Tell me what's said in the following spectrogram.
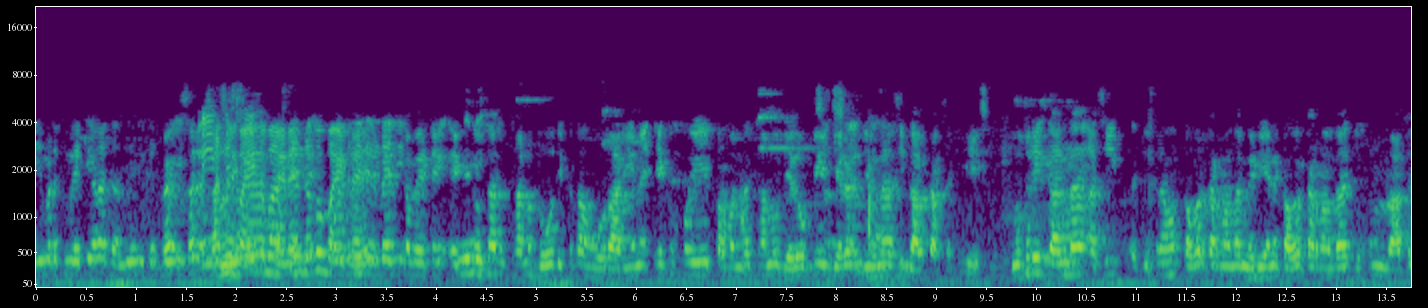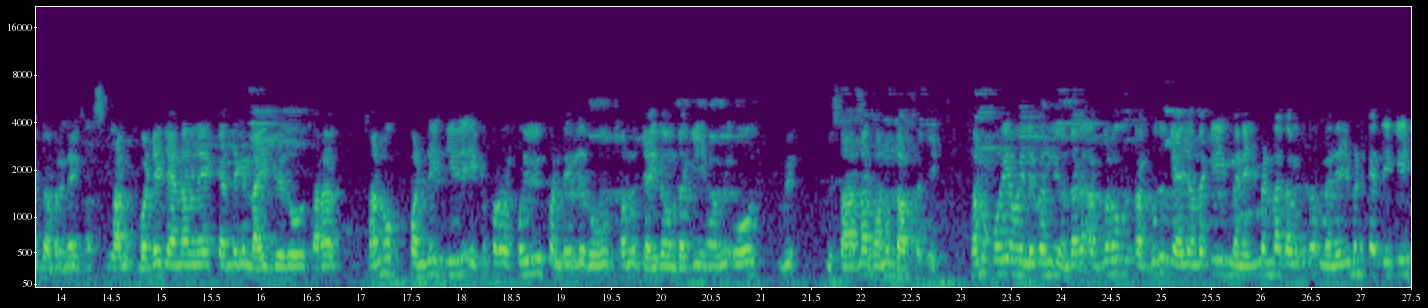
ਲੀਮਟ ਕਮੇਟੀ ਵਾਲਾ ਗੱਲ ਹੀ ਨਹੀਂ ਕਰਦਾ। ਸਰ ਸਾਨੂੰ ਬਾਈਟ ਵਾਸਤੇ ਇਹਨਾਂ ਕੋਈ ਬਾਈਟ ਨਹੀਂ ਮੈਨੇਜਮੈਂਟ ਦਿੰਦੇ ਕਮੇਟੀ ਇੱਕ ਤਾਂ ਸਰ ਸਾਨੂੰ ਦੋ ਦਿੱਕਤਾਂ ਹੋਰ ਆ ਰਹੀਆਂ ਨੇ। ਇੱਕ ਕੋਈ ਪ੍ਰਬੰਧਕ ਸਾਨੂੰ ਦੇ ਦਿਓ ਕਿ ਜਿਹੜਾ ਜਿੰਨਾ ਅਸੀਂ ਗੱਲ ਕਰ ਸਕੀਏ। ਦੂਸਰੀ ਗੱਲ ਅਸੀਂ ਜਿਸ ਤਰ੍ਹਾਂ ਉਹ ਕਵਰ ਕਰਨਾ ਹੁੰਦਾ ਮੀਡੀਆ ਨੇ ਕਵਰ ਕਰਨਾ ਹੁੰਦਾ ਜਿਸ ਨੂੰ ਰਾਤ ਤੇ ਚੱਲ ਰਹੇ ਨੇ। ਸਾਨੂੰ ਵੱਡੇ ਚੈਨਲ ਨੇ ਕਹਿੰਦੇ ਕਿ ਲਾਈਵ ਦੇ ਦਿਓ ਸਾਰਾ। ਸਾਨੂੰ ਪੰਡਿਤ ਜੀ ਇੱਕ ਕੋਈ ਵੀ ਪੰਡਿਤ ਦੇ ਰੋਜ਼ ਸਾਨੂੰ ਚਾਹੀਦਾ ਹੁੰਦਾ ਕਿ ਹਾਂ ਵੀ ਉਹ ਵਿ- ਵਿਸਤਾਰ ਨਾਲ ਸਾਨੂੰ ਦੱਸ ਸਕੇ। ਸਾਨੂੰ ਕੋਈ ਅਵੇਲੇਬਲ ਨਹੀਂ ਹੁੰਦਾ। ਅੱਗੋਂ ਅੱਗੋਂ ਤੋਂ ਕਿਹਾ ਜਾਂਦਾ ਕਿ ਮੈਨੇਜਮੈਂਟ ਨਾਲ ਗੱਲ ਕਰੋ ਮੈਨੇਜਮੈਂਟ ਕਹਿੰਦੀ ਹੈ ਕਿ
